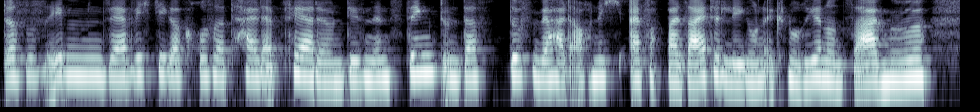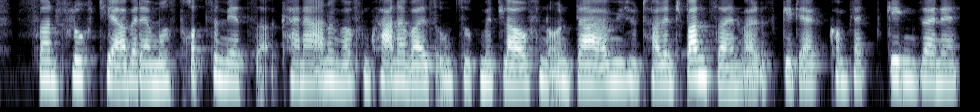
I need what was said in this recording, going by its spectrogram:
das ist eben ein sehr wichtiger, großer Teil der Pferde. Und diesen Instinkt, und das dürfen wir halt auch nicht einfach beiseite legen und ignorieren und sagen, es war ein Fluchttier, aber der muss trotzdem jetzt, keine Ahnung, auf dem Karnevalsumzug mitlaufen und da irgendwie total entspannt sein, weil das geht ja komplett gegen seine,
